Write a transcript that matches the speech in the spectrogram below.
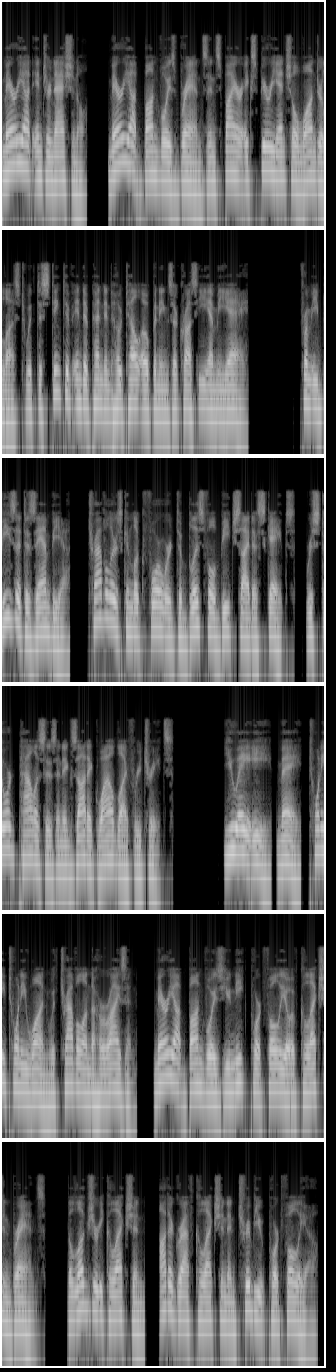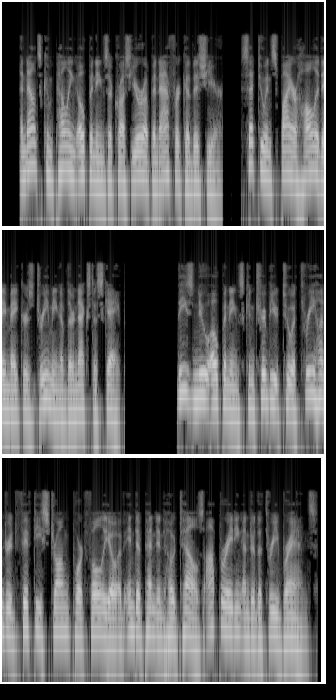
Marriott International Marriott Bonvoy's brands inspire experiential wanderlust with distinctive independent hotel openings across EMEA. From Ibiza to Zambia, travelers can look forward to blissful beachside escapes, restored palaces and exotic wildlife retreats. UAE, May, 2021 With travel on the horizon, Marriott Bonvoy's unique portfolio of collection brands, the Luxury Collection, Autograph Collection and Tribute Portfolio announce compelling openings across Europe and Africa this year, set to inspire holidaymakers dreaming of their next escape. These new openings contribute to a 350-strong portfolio of independent hotels operating under the three brands.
